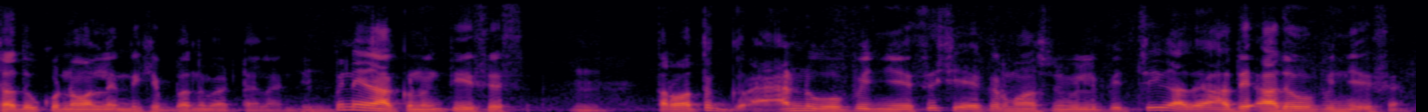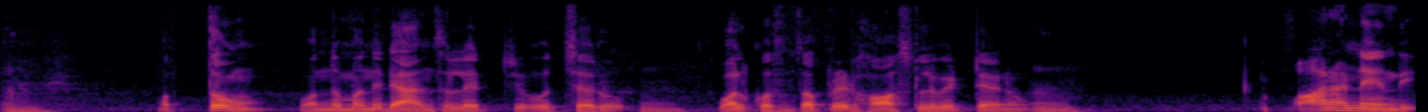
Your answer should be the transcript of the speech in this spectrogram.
చదువుకున్న వాళ్ళని ఎందుకు ఇబ్బంది పెట్టాలని చెప్పి నేను అక్కడ నుంచి తీసేసాను తర్వాత గ్రాండ్ ఓపెన్ చేసి శేఖర్ మాస్టర్ని పిలిపించి అదే అదే అదే ఓపెన్ చేశాను మొత్తం వంద మంది డాన్సర్లు వచ్చారు. వాళ్ళ కోసం సపరేట్ హాస్టల్ పెట్టాను. వారాన్ని అయింది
